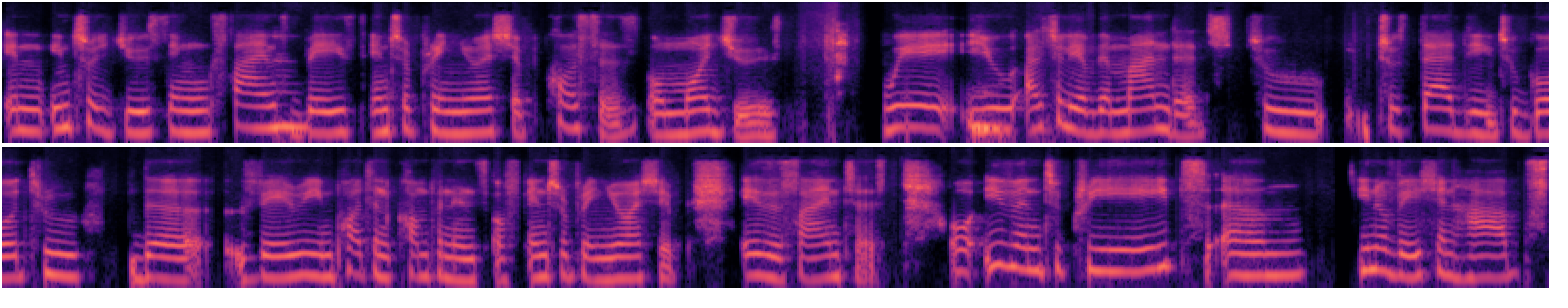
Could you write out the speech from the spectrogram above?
in introducing science-based mm. entrepreneurship courses or modules where you actually have the mandate to to study to go through the very important components of entrepreneurship as a scientist or even to create um, innovation hubs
